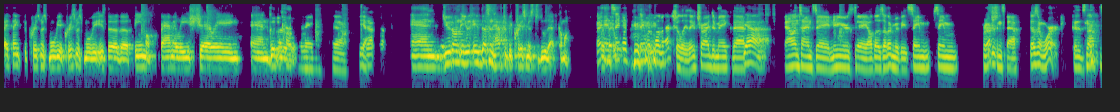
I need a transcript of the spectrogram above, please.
I think a Christmas movie a Christmas movie is the the theme of family sharing and goodwill. yeah, yeah. And you don't. You, it doesn't have to be Christmas to do that. Come on. And same with, same with Love Actually. They've tried to make that Yeah. Valentine's Day, New Year's Day, all those other movies, same same production staff doesn't work because it's not the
